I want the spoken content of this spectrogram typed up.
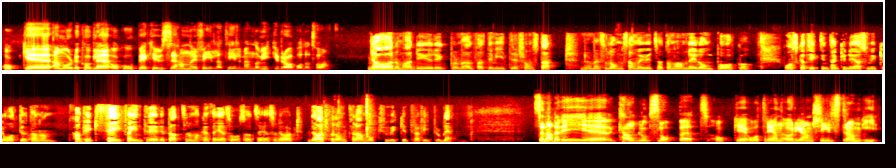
Och eh, Amor de Couglet och OPQC hamnar ju för illa till, men de gick ju bra båda två. Ja, de hade ju rygg på de Alfas Dimitri från start när de är så långsamma ut så att de hamnade ju långt bak och Oskar tyckte inte han kunde göra så mycket åt det utan han, han fick safea in tredjeplatsen om man kan säga så så att säga. Så det vart, det vart för långt fram och för mycket trafikproblem. Sen hade vi eh, kallblodsloppet och eh, återigen Örjan Kihlström i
